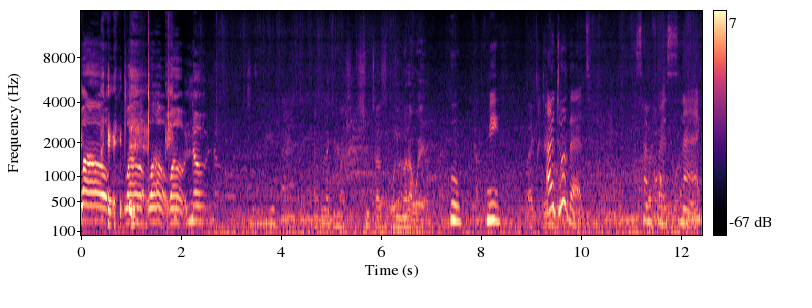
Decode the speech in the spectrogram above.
wow! Wow! Wow! Wow! No! No! I feel like you must shoot us when you're not aware. Who? Me. Like I do that. Time for a snack.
